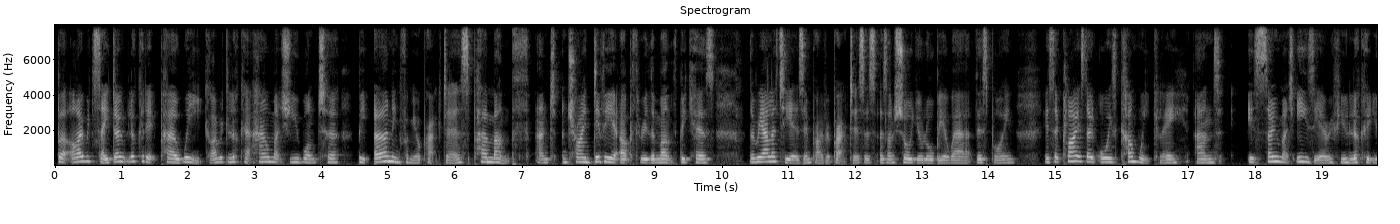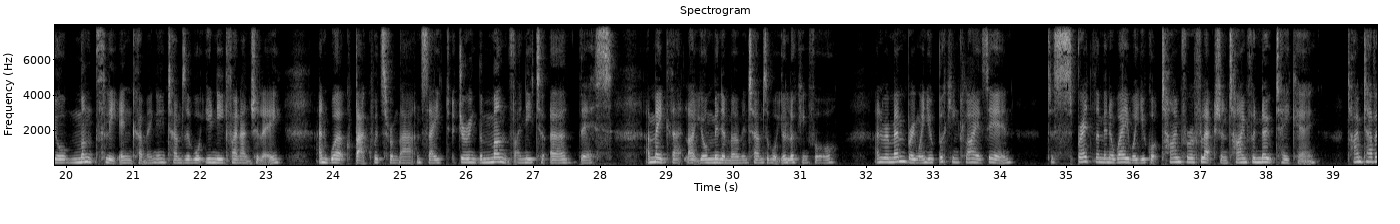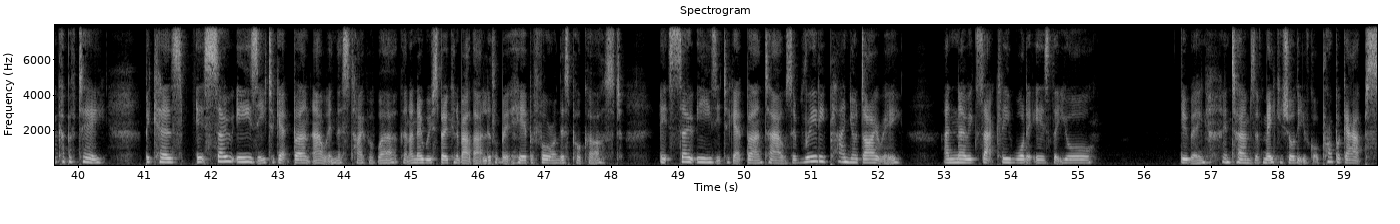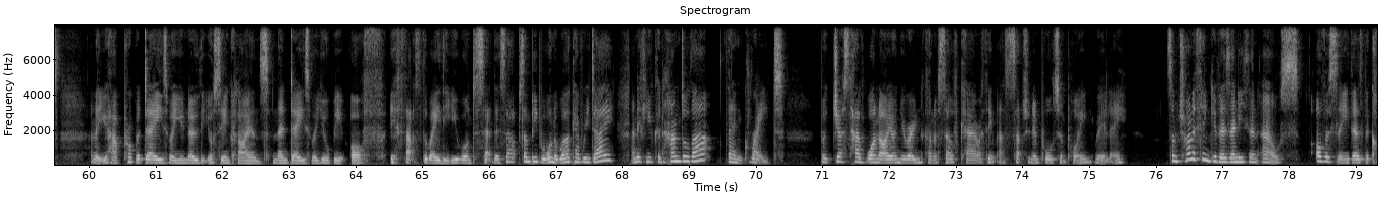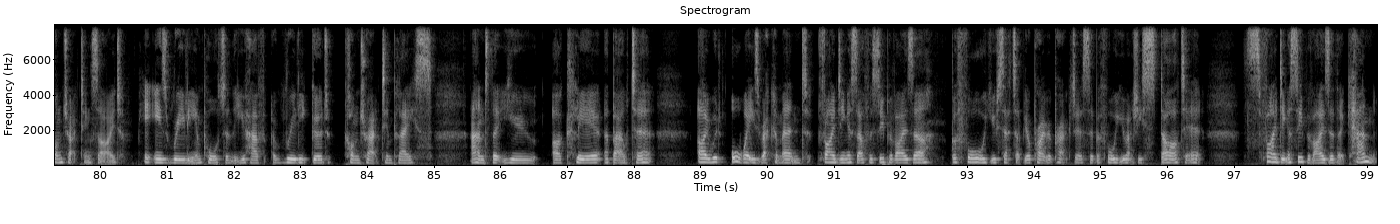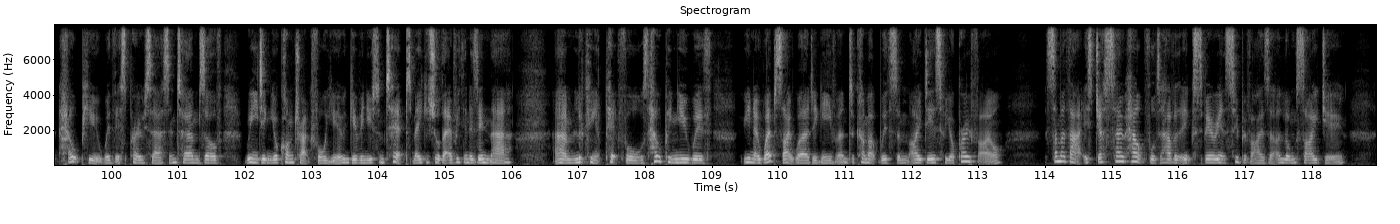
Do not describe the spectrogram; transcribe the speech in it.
But I would say don't look at it per week. I would look at how much you want to be earning from your practice per month and, and try and divvy it up through the month because the reality is in private practice, as, as I'm sure you'll all be aware at this point, is that clients don't always come weekly and it's so much easier if you look at your monthly incoming in terms of what you need financially and work backwards from that and say during the month I need to earn this and make that like your minimum in terms of what you're looking for. And remembering when you're booking clients in to spread them in a way where you've got time for reflection, time for note taking, time to have a cup of tea because it's so easy to get burnt out in this type of work. And I know we've spoken about that a little bit here before on this podcast. It's so easy to get burnt out. So really plan your diary and know exactly what it is that you're doing in terms of making sure that you've got proper gaps and that you have proper days where you know that you're seeing clients and then days where you'll be off if that's the way that you want to set this up. Some people want to work every day, and if you can handle that, then great. But just have one eye on your own kind of self care. I think that's such an important point, really. So I'm trying to think if there's anything else. Obviously, there's the contracting side. It is really important that you have a really good contract in place and that you are clear about it I would always recommend finding yourself a supervisor before you set up your private practice. So before you actually start it, finding a supervisor that can help you with this process in terms of reading your contract for you and giving you some tips, making sure that everything is in there, um, looking at pitfalls, helping you with, you know, website wording even to come up with some ideas for your profile. Some of that is just so helpful to have an experienced supervisor alongside you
